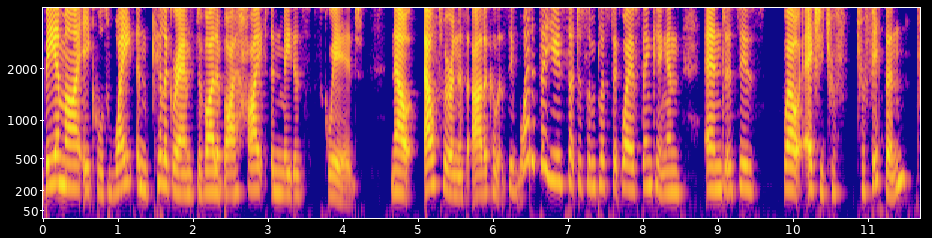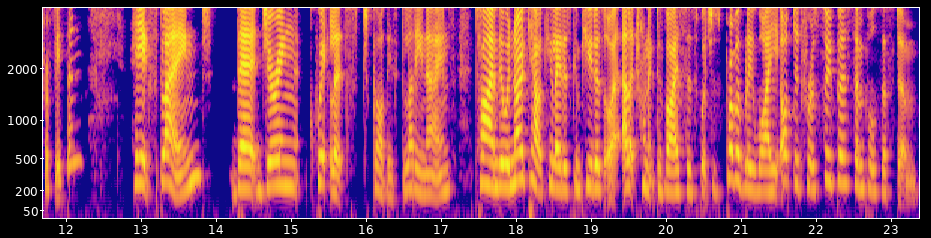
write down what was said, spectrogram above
BMI equals weight in kilograms divided by height in meters squared. Now, elsewhere in this article, it said, why did they use such a simplistic way of thinking? And and it says, well, actually, Trefethen, Trefethen, he explained that during Quetelet's, God, these bloody names, time, there were no calculators, computers, or electronic devices, which is probably why he opted for a super simple system.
